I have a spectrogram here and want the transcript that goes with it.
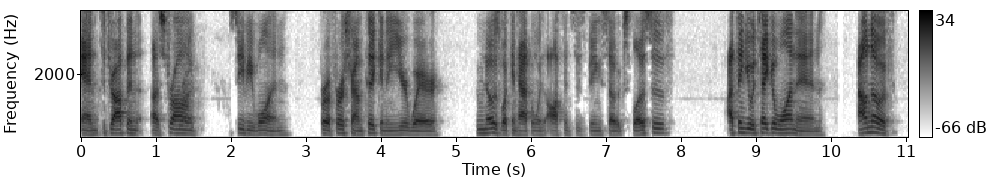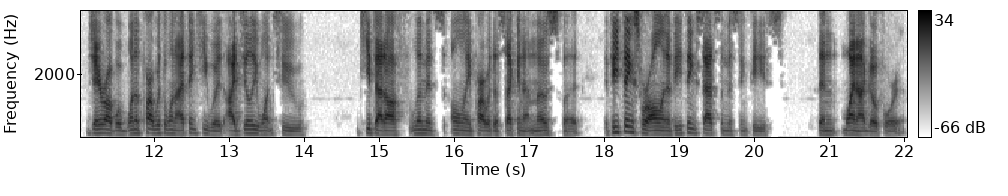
And to drop in a strong CB1 for a first round pick in a year where who knows what can happen with offenses being so explosive, I think it would take a one. And I don't know if J Rob would want to part with the one. I think he would ideally want to keep that off limits, only part with a second at most. But if he thinks we're all in, if he thinks that's the missing piece, then why not go for it?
